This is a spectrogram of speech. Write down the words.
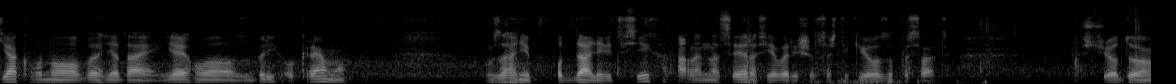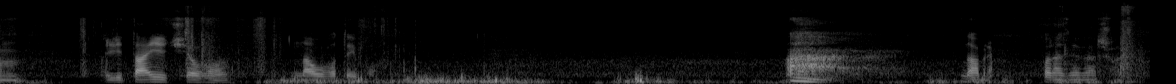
як воно виглядає. Я його зберіг окремо, взагалі подалі від всіх, але на цей раз я вирішив все ж таки його записати. Щодо літаючого нового типу. Dobra, pora ze warsztat.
